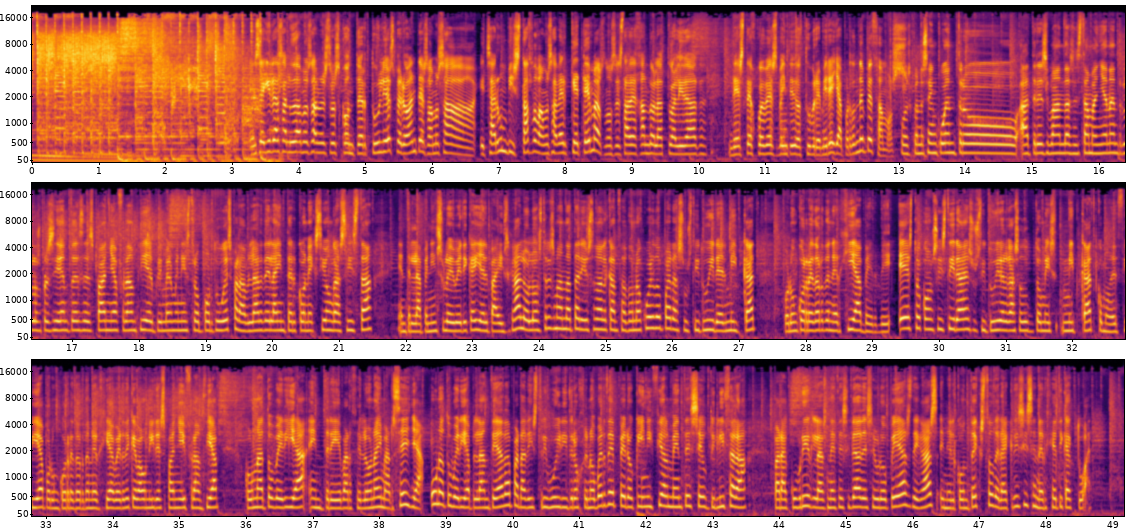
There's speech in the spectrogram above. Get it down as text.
Enseguida saludamos a nuestros contertulios, pero antes vamos a echar un vistazo, vamos a ver qué temas nos está dejando la actualidad de este jueves 20 de octubre. Mire ya, ¿por dónde empezamos? Pues con ese encuentro a tres bandas esta mañana entre los presidentes de España, Francia y el primer ministro portugués para hablar de la interconexión gasista entre la península ibérica y el país galo. Los tres mandatarios han alcanzado un acuerdo para sustituir el MidCat por un corredor de energía verde. Esto consistirá en sustituir el gasoducto MidCat, como decía, por un corredor de energía verde que va a unir España y Francia con una tubería entre Barcelona y Marsella. Una tubería planteada para distribuir hidrógeno verde, pero que inicialmente se utilizará para cubrir las necesidades europeas de gas en el contexto de la crisis energética actual.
